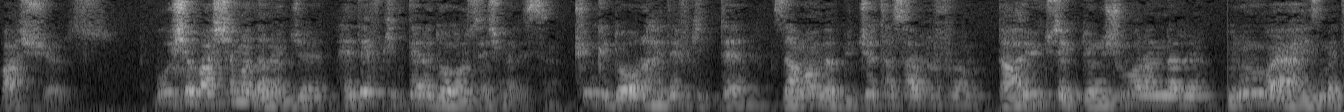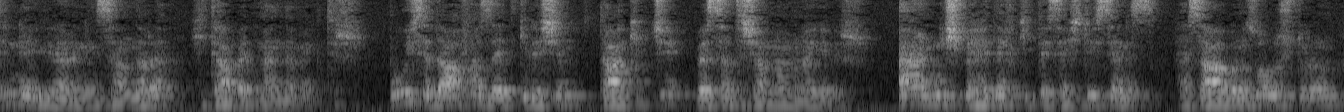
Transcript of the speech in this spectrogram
başlıyoruz. Bu işe başlamadan önce hedef kitleni doğru seçmelisin. Çünkü doğru hedef kitle zaman ve bütçe tasarrufu, daha yüksek dönüşüm oranları, ürün veya hizmetinle ilgilenen insanlara hitap etmen demektir. Bu ise daha fazla etkileşim, takipçi ve satış anlamına gelir. Eğer niş bir hedef kitle seçtiyseniz hesabınızı oluşturun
